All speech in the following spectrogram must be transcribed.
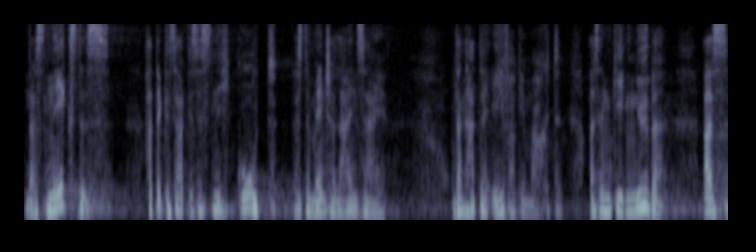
Und als nächstes hat er gesagt, es ist nicht gut, dass der Mensch allein sei. Und dann hat er Eva gemacht, als ein Gegenüber, als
